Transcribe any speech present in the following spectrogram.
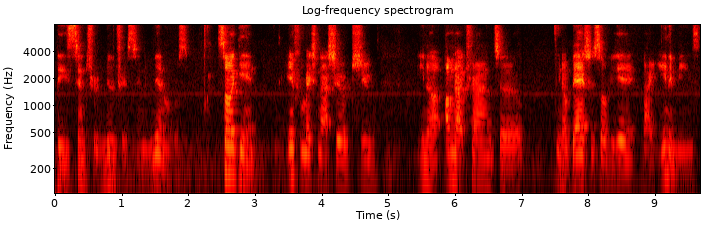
these essential nutrients and minerals. So again, information I share with you, you know, I'm not trying to, you know, bash this over head by any means.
